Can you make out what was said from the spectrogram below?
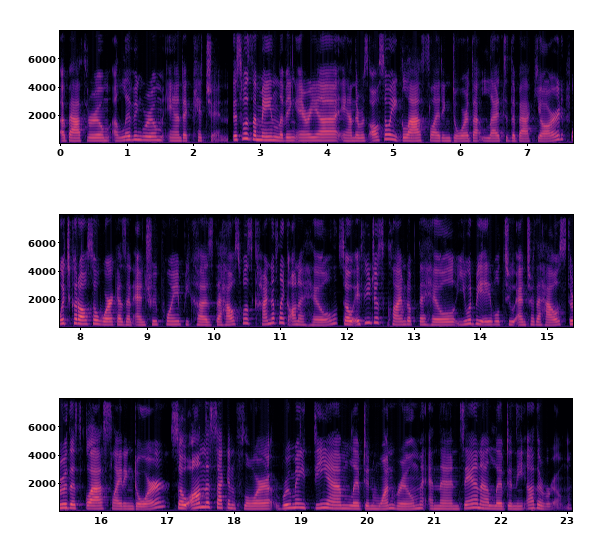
a bathroom, a living room, and a kitchen. This was the main living area, and there was also a glass sliding door that led to the backyard, which could also work as an entry point because the house was kind of like on a hill. So, if you just climbed up the hill, you would be able to enter the house through this glass sliding door. So, on the second floor, roommate DM lived in one room, and then Xana lived in the other room.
